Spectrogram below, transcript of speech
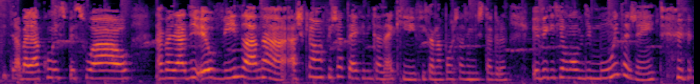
de trabalhar com esse pessoal. Na verdade, eu vi lá na, acho que é uma ficha técnica, né, que fica na postagem do Instagram. Eu vi que tinha o nome de muita gente.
